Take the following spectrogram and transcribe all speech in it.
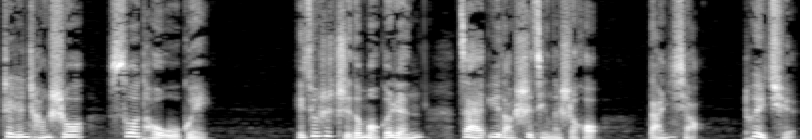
这人常说“缩头乌龟”，也就是指的某个人在遇到事情的时候胆小、退却、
